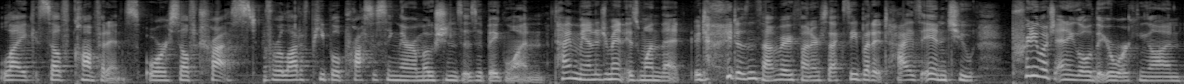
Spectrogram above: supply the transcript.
like self confidence or self trust. For a lot of people, processing their emotions is a big one. Time management is one that it, doesn't sound very fun or sexy, but it ties into pretty much any goal that you're working on.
